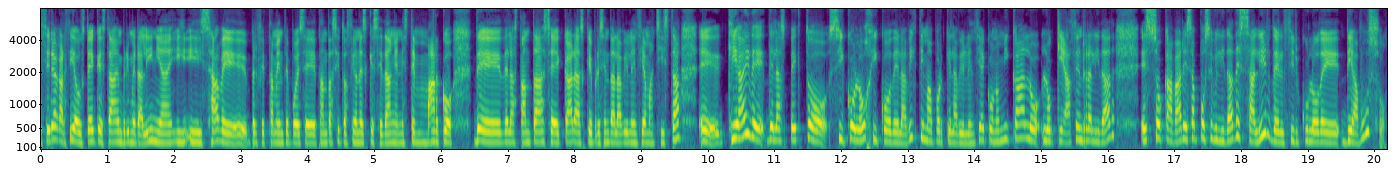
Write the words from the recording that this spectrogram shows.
Cira García, usted que está en primera línea y, sabe perfectamente pues eh, tantas situaciones que se dan en este marco de, las tantas eh, caras que presenta la violencia machista, eh, ¿qué hay del aspecto psicológico de la víctima? Porque la violencia económica lo, que hace en realidad es socavar esa posibilidad de salir del círculo de, abuso.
